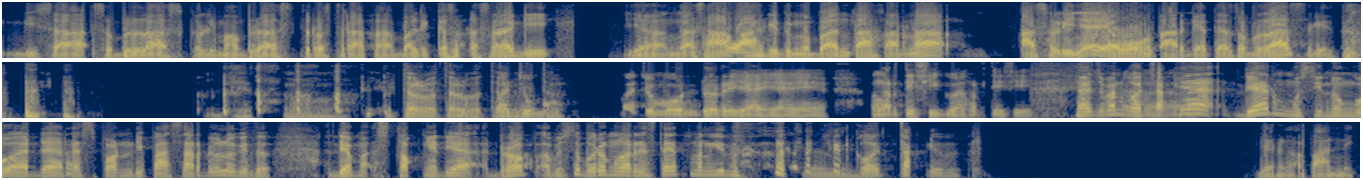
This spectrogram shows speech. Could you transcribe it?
bisa 11 ke 15 terus ternyata balik ke 11 lagi ya nggak salah gitu ngebantah karena aslinya ya wong targetnya 11 gitu gitu. Betul betul betul. Maju betul. maju mundur ya ya ya. Ngerti sih gua ngerti sih. Nah, cuman Eh. kocaknya dia mesti nunggu ada respon di pasar dulu gitu. Dia stoknya dia drop, abis itu baru ngeluarin statement gitu. kan kocak gitu. biar nggak panik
